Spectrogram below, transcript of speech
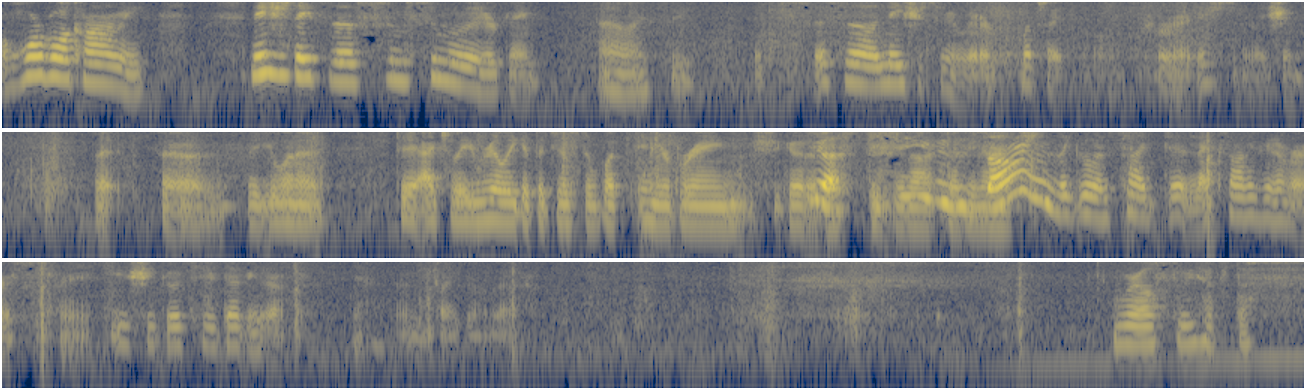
a horrible economy. NationStates is a sim- simulator game. Oh, I see. It's it's a nation simulator website for nation simulation. But so, so you want to to actually really get the gist of what's in your brain, you should go to Yes, the to see the designs that go inside the next Sonic universe, Right. you should go to DeviantArt Yeah. and find out there. Where else do we have stuff?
